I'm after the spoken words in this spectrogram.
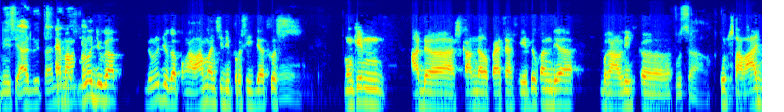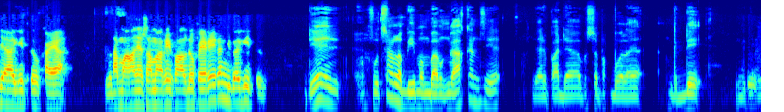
Nih si Adri tadi. Emang dulu juga dulu juga pengalaman sih di Persija terus oh. mungkin ada skandal PSSI itu kan dia beralih ke futsal. Futsal aja gitu kayak sama halnya sama Rivaldo Ferry kan juga gitu. Dia futsal lebih membanggakan sih ya daripada sepak bola gede gitu.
